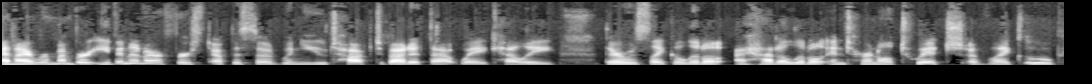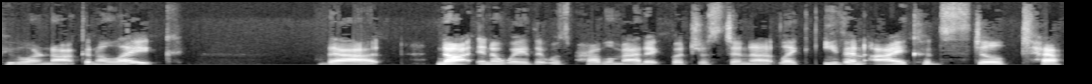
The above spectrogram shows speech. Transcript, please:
And I remember even in our first episode when you talked about it that way, Kelly, there was like a little I had a little internal twitch of like, oh, people are not gonna like that. Not in a way that was problematic, but just in a like even I could still tap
